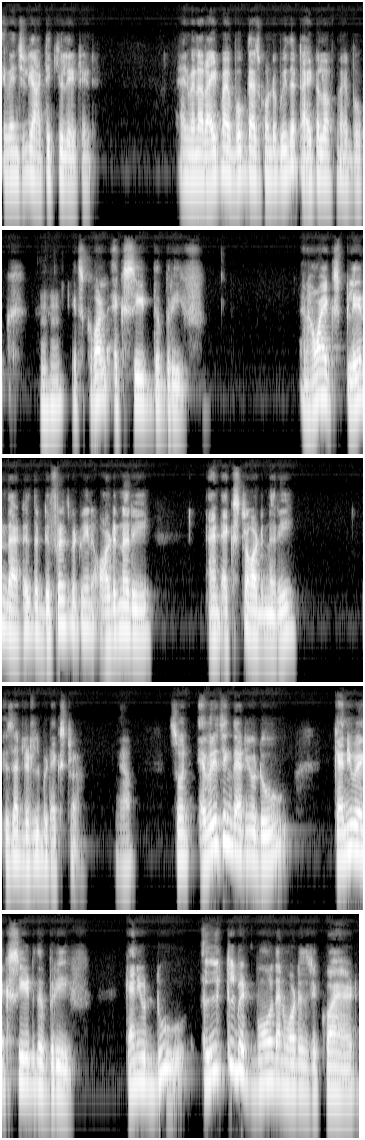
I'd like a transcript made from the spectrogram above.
eventually articulated. And when I write my book, that's going to be the title of my book. Mm-hmm. It's called Exceed the Brief. And how I explain that is the difference between ordinary and extraordinary is that little bit extra. Yeah. So in everything that you do, can you exceed the brief? Can you do a little bit more than what is required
